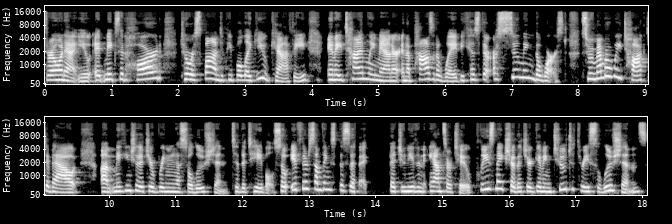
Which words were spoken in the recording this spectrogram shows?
thrown at you, it makes it hard to respond to people like you, Kathy, in a timely manner, in a positive way, because they're assuming the worst. So remember, we talked about um, making sure that you're bringing a solution to the table. So if there's something specific, that you need an answer to, please make sure that you're giving two to three solutions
